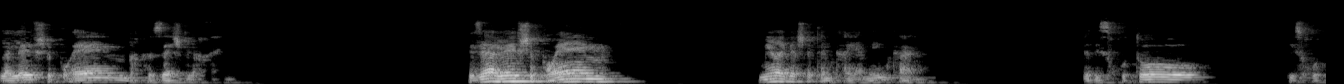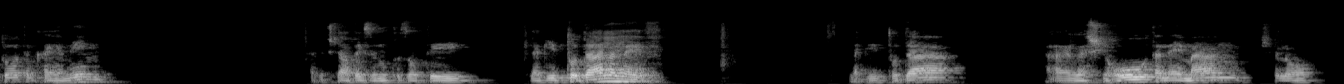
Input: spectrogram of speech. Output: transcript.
ללב שפועם בחזה שלכם. וזה הלב שפועם מרגע שאתם קיימים כאן. ובזכותו, בזכותו אתם קיימים. אז אפשר בהזדמנות הזאת להגיד תודה ללב, להגיד תודה על השירות הנאמן שלו,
